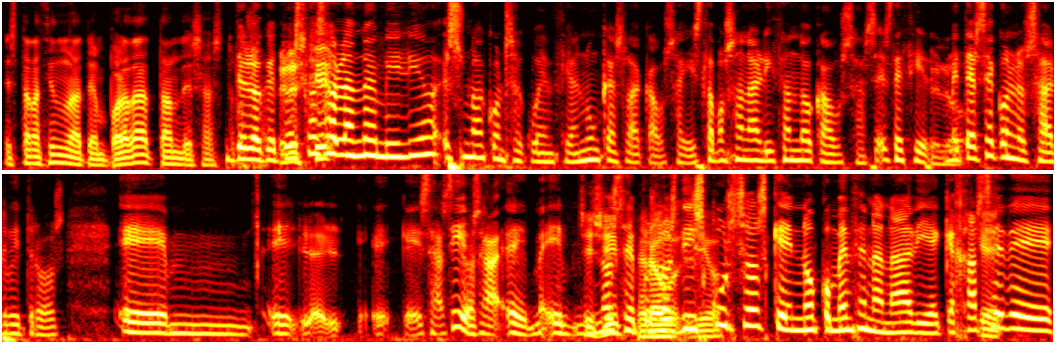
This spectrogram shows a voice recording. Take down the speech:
están haciendo una temporada tan desastrosa. De lo que tú Pero es estás que- hablando, Emilio, es una consecuencia, nunca es la causa. Y estamos analizando causas. Es decir, Pero- meterse con los árbitros. eh, eh, eh, que es así, o sea, eh, eh, Sí, no sí, sé, pues pero los digo- discursos que no convencen a nadie, quejarse Que-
